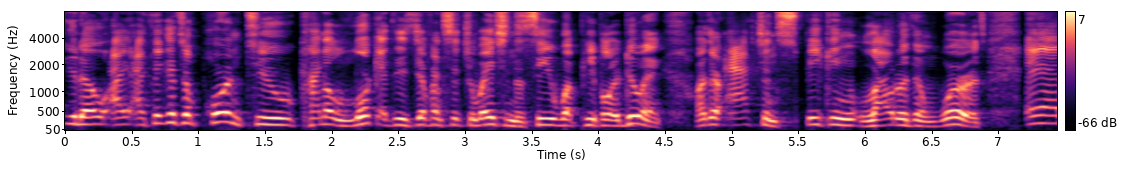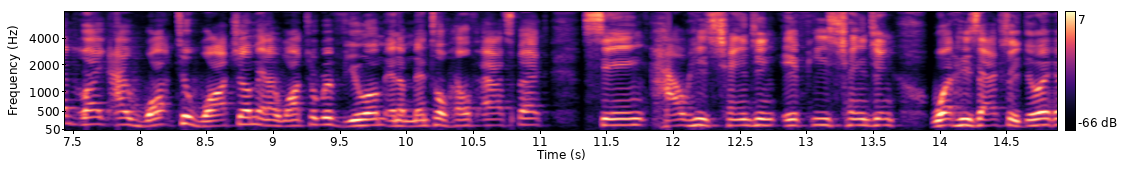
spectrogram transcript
you know, I, I think it's important to kind of look at these different situations and see what people are doing. Are their actions speaking louder than words? And like, I want to watch them and I want to review them in a mental health aspect, seeing how he's changing, if he's changing, what he's actually doing.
